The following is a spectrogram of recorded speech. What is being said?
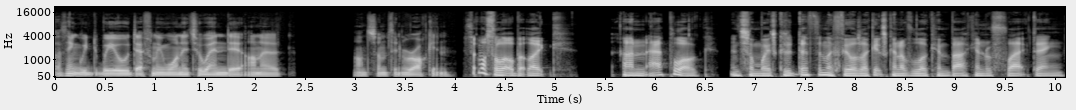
I think we we all definitely wanted to end it on a on something rocking. It's almost a little bit like an epilogue in some ways because it definitely feels like it's kind of looking back and reflecting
